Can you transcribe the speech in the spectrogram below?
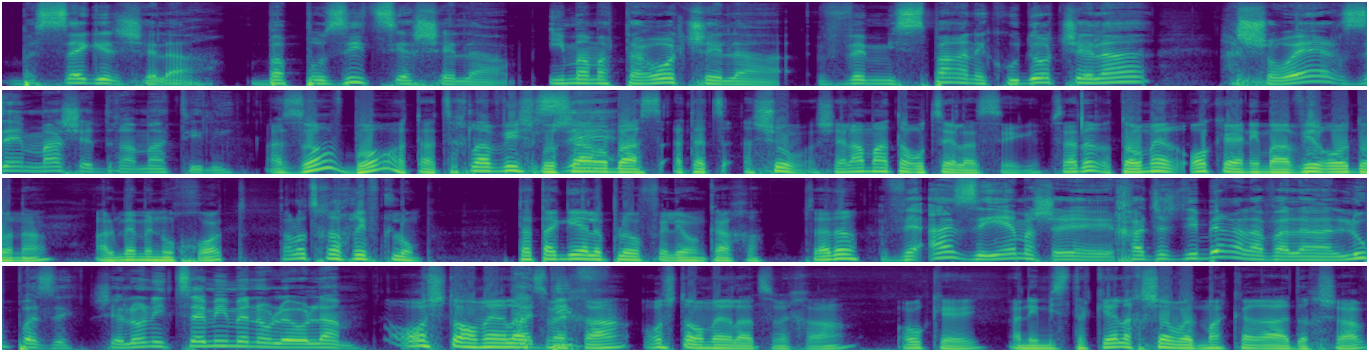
בסגל שלה, בפוזיציה שלה, עם המטרות שלה ומספר הנקודות שלה, השוער זה מה שדרמטי לי. עזוב, בוא, אתה צריך להביא שלושה זה- ארבעה... אתה שוב, השאלה מה אתה רוצה להשיג, בסדר? אתה אומר, אוקיי, אני מעביר עוד עונה, על מי מנוחות, אתה לא צריך להחליף כלום. אתה תגיע לפלייאוף עליון ככה, בסדר? ואז זה יהיה מה שחג'ג' דיבר עליו, על הלופ הזה, שלא נצא ממנו לעולם. או שאתה אומר עדיף- לעצמך, או שאתה אומר לעצמך, אוקיי, אני מסתכל עכשיו על מה קרה עד עכשיו,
